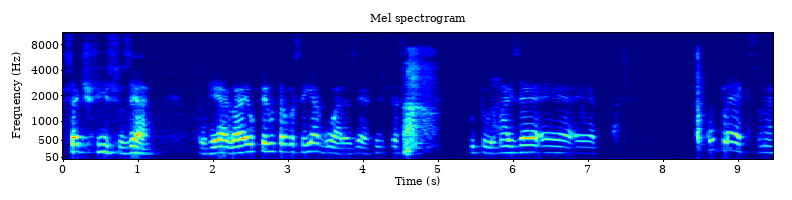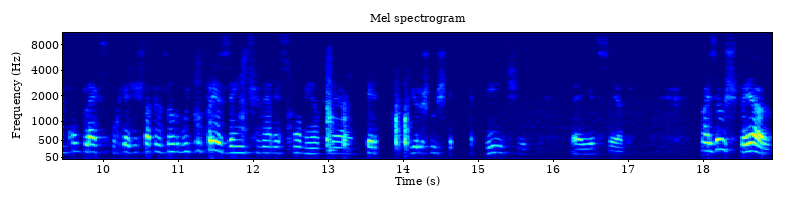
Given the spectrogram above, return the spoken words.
Isso é difícil, Zé. Porque agora eu pergunto para você, e agora, Zé? Fez no futuro. Mas é, é, é, complexo, né? Complexo, porque a gente está pensando muito no presente, né? Nesse momento, né? Querendo que o vírus não chegue a gente é, e etc. Mas eu espero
